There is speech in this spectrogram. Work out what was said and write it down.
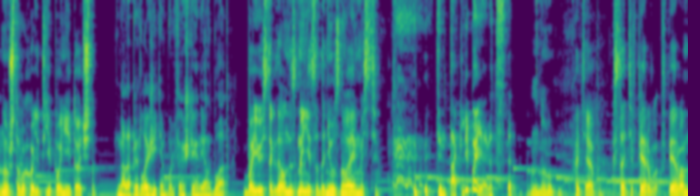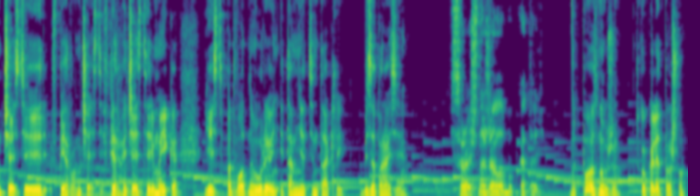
Ну, что выходит в Японии точно. Надо предложить им Wolfenstein Youngblood. Боюсь, тогда он изменится до неузнаваемости. Тентакли появятся. Ну, хотя бы. Кстати, в, перв- в первом части, в первом части, в первой части ремейка есть подводный уровень, и там нет тентаклей. Безобразие. Срочно жалобу катать. Ну, поздно уже. Сколько лет прошло?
